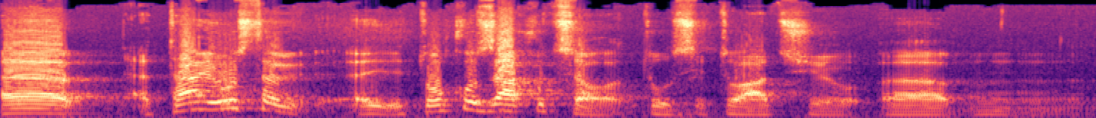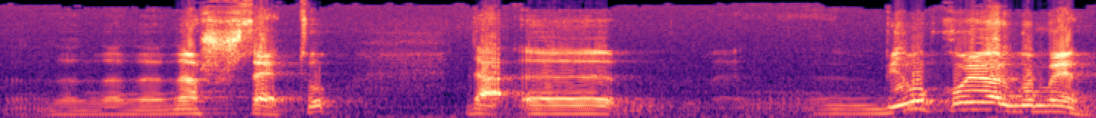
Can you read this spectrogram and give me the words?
e, taj ustav je toliko zakucao tu situaciju e, na, na, na našu štetu, da e, bilo koji argument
